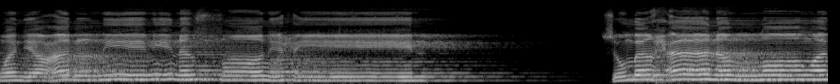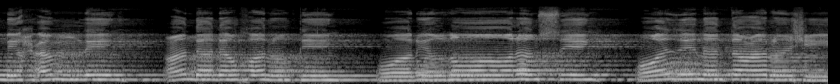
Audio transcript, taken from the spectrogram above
واجعلني من الصالحين. سبحان الله وبحمده عدد خلقه ورضا نفسه وزنة عرشه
